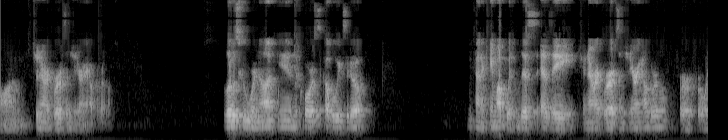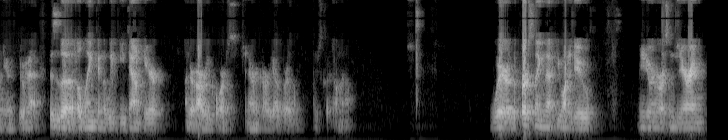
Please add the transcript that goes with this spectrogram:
on generic reverse engineering algorithm. Those who were not in the course a couple weeks ago, we kind of came up with this as a generic reverse engineering algorithm for, for when you're doing that. This is a, a link in the wiki down here under RE course, generic RE algorithm. I just clicked on that. Where the first thing that you want to do when you're doing reverse engineering,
